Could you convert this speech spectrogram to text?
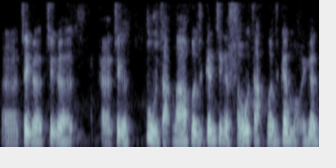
呃这个这个。呃，这个部长啊，或者跟这个首长，或者跟某一个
